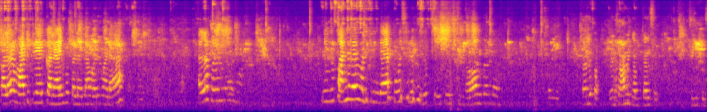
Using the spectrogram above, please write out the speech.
கலரை மாட்டிக்கிட்டே இருக்க. ஐம்பு கலர்லாம் வருமாடா. அதெல்லாம் பண்ணுங்க நீங்க பண்ணவே மாட்டேங்கிறீங்க. பூசுறது பூசுறீங்க என் சாமி காமி தள்ளு சார் சாமி.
